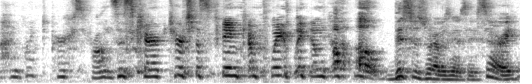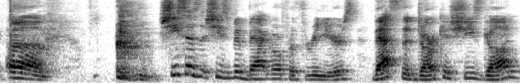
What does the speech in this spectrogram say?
I liked Paris Franz's character just being completely in love. Oh, this is what I was gonna say. Sorry. Um, she says that she's been Batgirl for three years. That's the darkest she's gone.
